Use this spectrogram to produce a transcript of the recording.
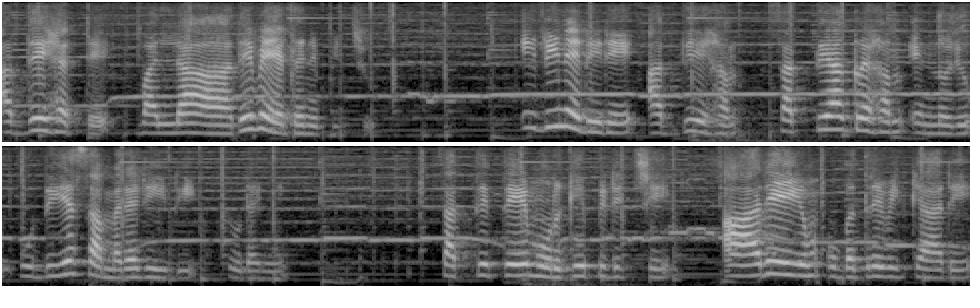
അദ്ദേഹത്തെ വല്ലാതെ വേദനിപ്പിച്ചു. ഇതിനെതിരെ അദ്ദേഹം സത്യാഗ്രഹം എന്നൊരു പുതിയ സമരരീതി തുടങ്ങി. സത്യത്തെ മുറുകെ പിടിച്ച് ആരെയും ഉപദ്രവിക്കാതെ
